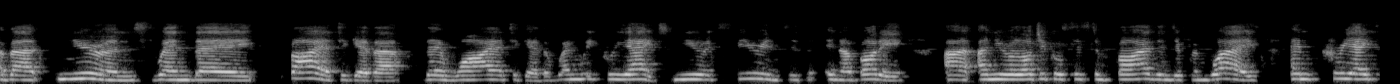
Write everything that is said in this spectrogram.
about neurons when they fire together, they wire together. When we create new experiences in our body, uh, a neurological system fires in different ways and creates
